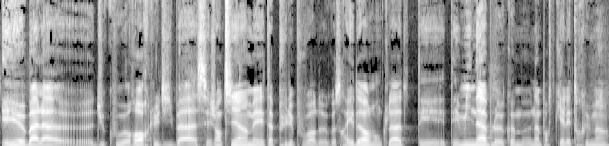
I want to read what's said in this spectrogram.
et euh, bah là, euh, du coup, Rourke lui dit bah c'est gentil, hein, mais t'as plus les pouvoirs de Ghost Rider, donc là t'es minable comme n'importe quel être humain.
